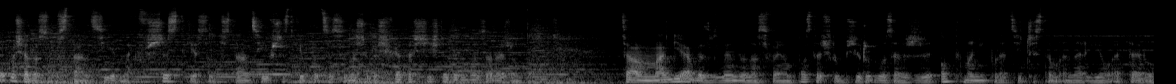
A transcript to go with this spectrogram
Nie posiada substancji, jednak wszystkie substancje i wszystkie procesy naszego świata ściśle do niego zależą. Cała magia, bez względu na swoją postać lub źródło, zależy od manipulacji czystą energią eteru.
